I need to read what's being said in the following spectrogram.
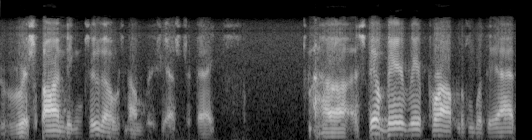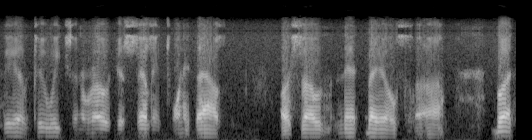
responding to those numbers yesterday. Uh, still very, very problem with the idea of two weeks in a row just selling 20,000 or so net bales. Uh, but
